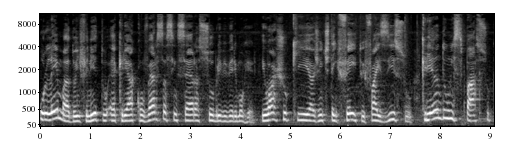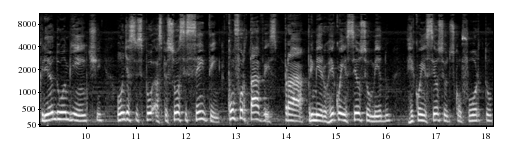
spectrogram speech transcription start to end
O lema do infinito é criar conversas sinceras sobre viver e morrer. Eu acho que a gente tem feito e faz isso criando um espaço, criando um ambiente onde as, as pessoas se sentem confortáveis para, primeiro, reconhecer o seu medo, reconhecer o seu desconforto,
